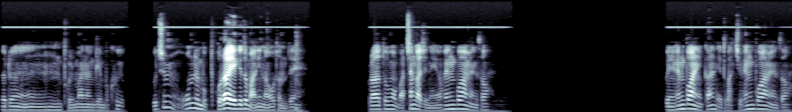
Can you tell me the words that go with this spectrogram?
오늘은 볼만한 게 뭐 크게 요즘 오늘 뭐 보라 얘기도 많이 나오던데 보라도 뭐 마찬가지네요. 횡보하면서 횡보하니까 얘도 같이 횡보하면서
